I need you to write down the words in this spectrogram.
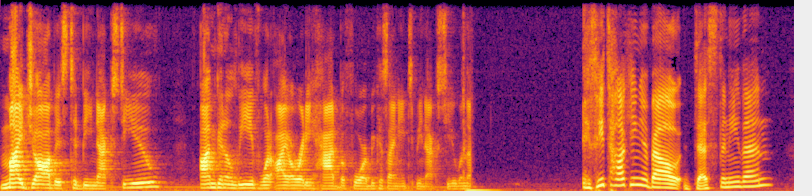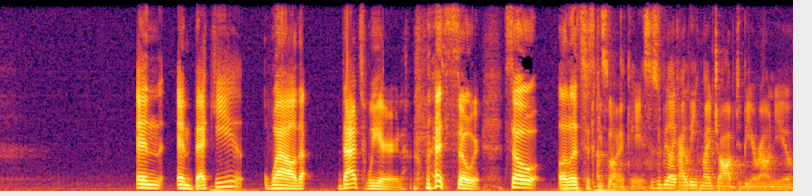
my job is to be next to you. I'm gonna leave what I already had before because I need to be next to you. When that is he talking about Destiny then? And and Becky? Wow, that that's weird. that's so weird. So uh, let's just That's keep going. not the case. This would be like I leave my job to be around you.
